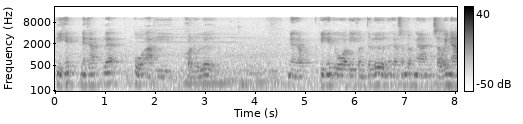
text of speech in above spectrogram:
pH นะครับและ ORP controller นะครับ pH ORP controller นะครับสำหรับงานสวายน้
